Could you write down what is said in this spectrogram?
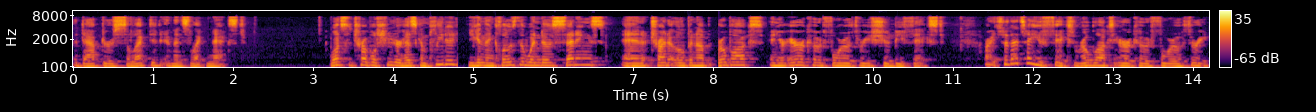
adapters selected and then select Next. Once the troubleshooter has completed, you can then close the Windows settings and try to open up Roblox and your error code 403 should be fixed. All right, so that's how you fix Roblox error code 403. If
